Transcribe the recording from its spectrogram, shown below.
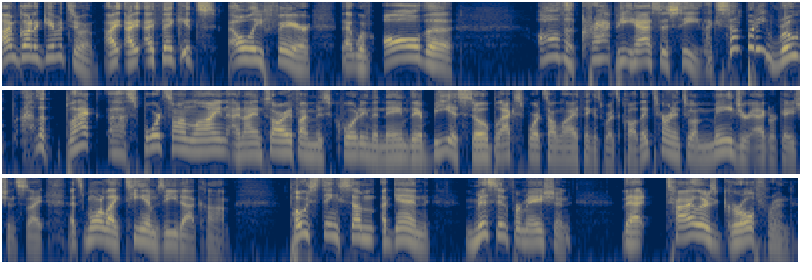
I'm going to give it to him. I, I, I think it's only fair that with all the all the crap he has to see, like somebody wrote, look, Black uh, Sports Online, and I am sorry if I'm misquoting the name there. BSO Black Sports Online, I think is what it's called. They've turned into a major aggregation site that's more like TMZ.com, posting some again misinformation that Tyler's girlfriend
